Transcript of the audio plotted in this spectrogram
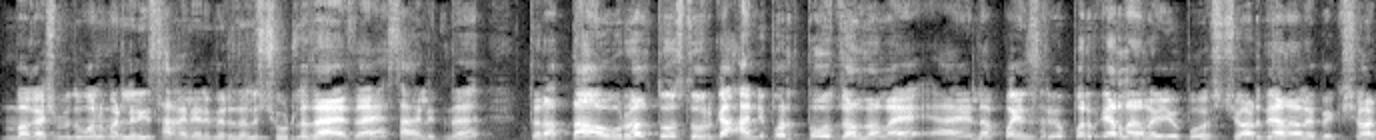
मगाशी मी तुम्हाला म्हटलं की सांगली आणि मिरजाला शूटला जायचं आहे सांगलीतनं. तर आता आवराल तोच तोर का आणि परत पाऊस झाला आहे. यायला पहिल्यासारखं परत करायला लागला पाऊस शॉट द्यायला लागला बिग शॉट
